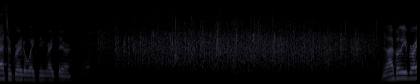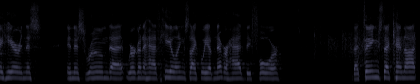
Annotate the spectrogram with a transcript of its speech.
That's a great awakening right there. And I believe right here in this in this room that we're going to have healings like we have never had before that things that cannot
